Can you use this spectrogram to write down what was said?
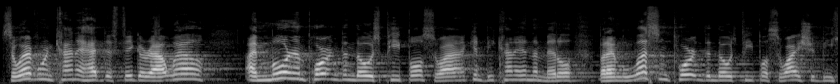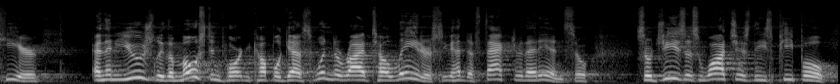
So everyone kind of had to figure out well, I'm more important than those people, so I can be kind of in the middle, but I'm less important than those people, so I should be here. And then usually the most important couple guests wouldn't arrive till later, so you had to factor that in. So, so Jesus watches these people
